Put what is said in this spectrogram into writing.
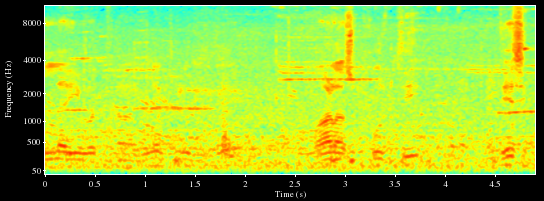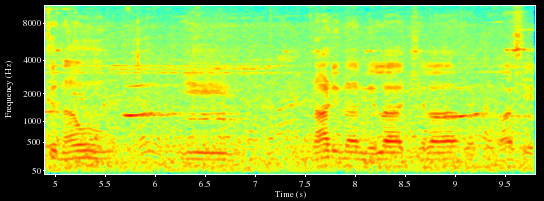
ಎಲ್ಲ ಇವತ್ತಿನ ಯುವತಿಯರಿಗೆ ಭಾಳ ಸ್ಫೂರ್ತಿ. ದೇಶಕ್ಕೆ ನಾವು ಈ ನಾಡಿನ ನೆಲ, ಜಲ ಭಾಷೆ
